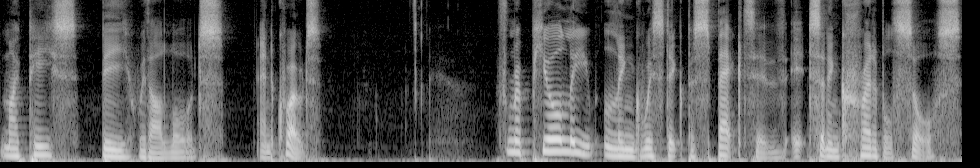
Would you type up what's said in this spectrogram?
My peace be with our lords. From a purely linguistic perspective, it's an incredible source.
